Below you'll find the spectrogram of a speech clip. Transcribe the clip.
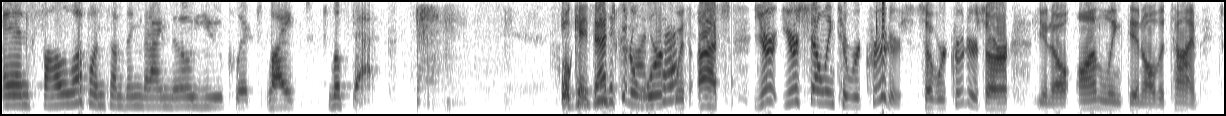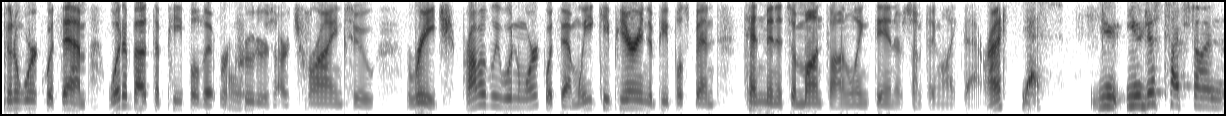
and follow up on something that I know you clicked, liked, looked at. It Okay, that's going to work with us. You're you're selling to recruiters, so recruiters are you know on LinkedIn all the time. It's going to work with them. What about the people that recruiters are trying to reach? Probably wouldn't work with them. We keep hearing that people spend 10 minutes a month on LinkedIn or something like that, right? Yes. You you just touched on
